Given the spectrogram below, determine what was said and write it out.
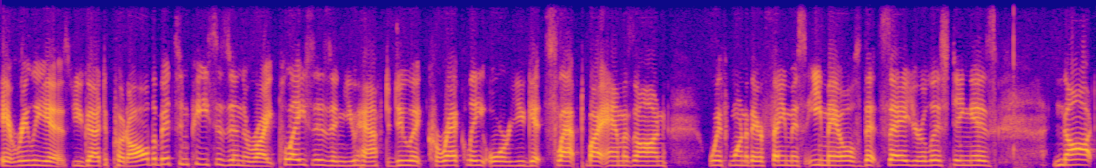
It really is. You got to put all the bits and pieces in the right places and you have to do it correctly or you get slapped by Amazon with one of their famous emails that say your listing is not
